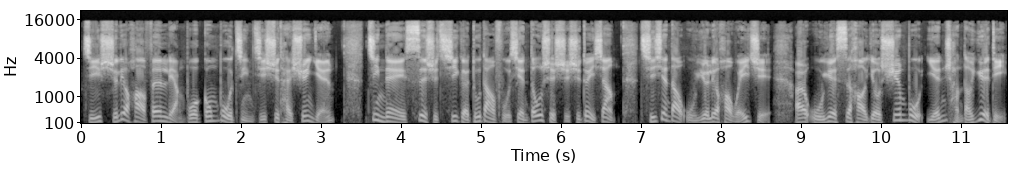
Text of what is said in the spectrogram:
及十六号分两波公布紧急事态宣言，境内四十七个都道府县都是实施对象，期限到五月六号为止，而五月四号又宣布延长到月底。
